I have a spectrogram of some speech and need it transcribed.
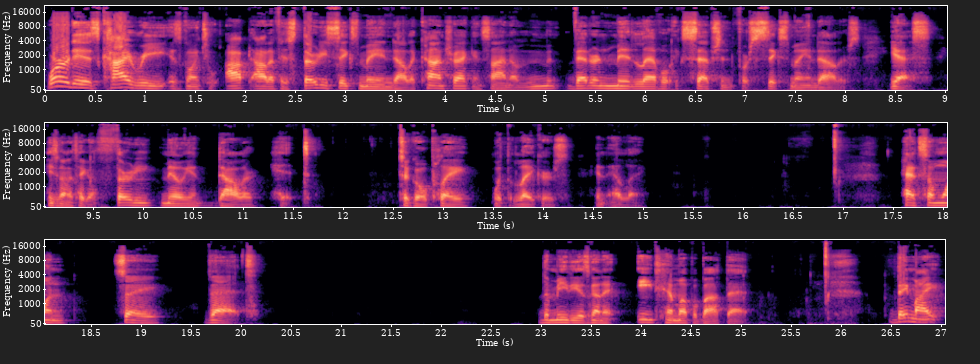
word is Kyrie is going to opt out of his $36 million contract and sign a veteran mid-level exception for $6 million. Yes, he's going to take a $30 million hit to go play with the Lakers in LA. Had someone say that the media is going to eat him up about that. They might,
